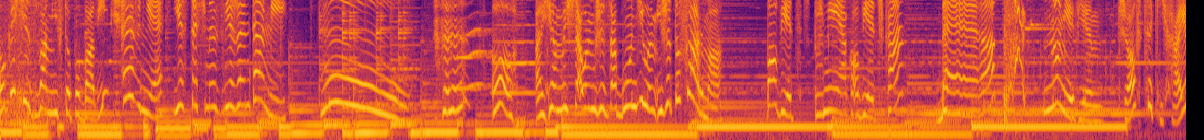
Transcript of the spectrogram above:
mogę się z wami w to pobawić? Pewnie, jesteśmy zwierzętami. Mu! o, a ja myślałem, że zabłądziłem i że to farma. Powiedz, brzmi jak owieczka? Be. No nie wiem. Czy owce kichają?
